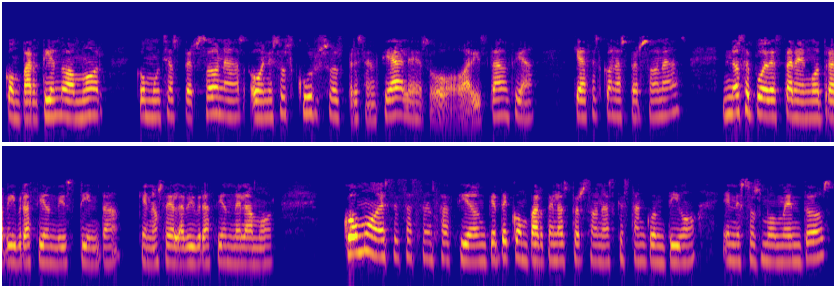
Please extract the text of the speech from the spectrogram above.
compartiendo amor con muchas personas o en esos cursos presenciales o a distancia que haces con las personas, no se puede estar en otra vibración distinta que no sea la vibración del amor. ¿Cómo es esa sensación? ¿Qué te comparten las personas que están contigo en esos momentos?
